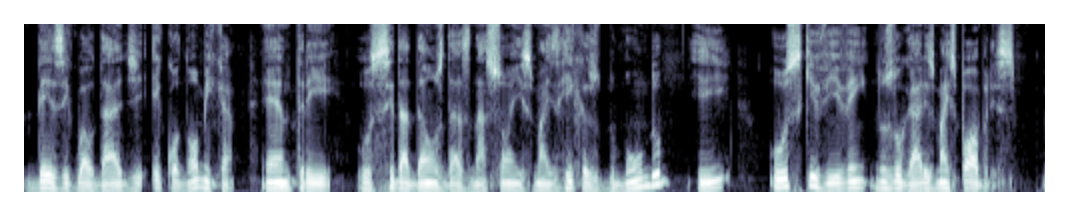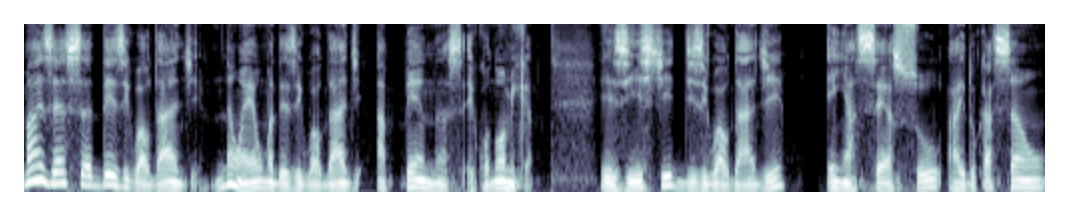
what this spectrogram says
desigualdade econômica entre os cidadãos das nações mais ricas do mundo e os que vivem nos lugares mais pobres. Mas essa desigualdade não é uma desigualdade apenas econômica. Existe desigualdade em acesso à educação,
